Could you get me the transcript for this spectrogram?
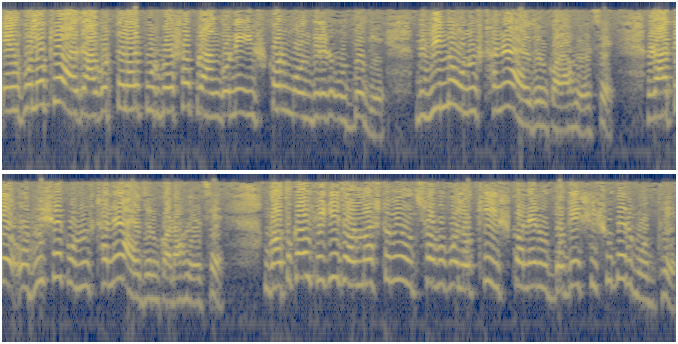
এই উপলক্ষে আজ আগরতলার পূর্বাশা প্রাঙ্গণে ইস্কন মন্দিরের উদ্যোগে বিভিন্ন অনুষ্ঠানের আয়োজন করা হয়েছে। রাতে অভিষেক অনুষ্ঠানের আয়োজন করা হয়েছে। গতকাল থেকে জন্মাষ্টমী উৎসব উপলক্ষে ইস্কনের উদ্যোগে শিশুদের মধ্যে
